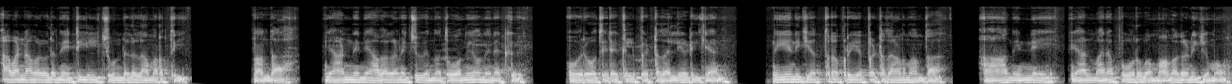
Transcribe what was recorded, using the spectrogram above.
അവൻ അവളുടെ നെറ്റിയിൽ ചുണ്ടുകൾ അമർത്തി നന്ദ ഞാൻ നിന്നെ അവഗണിച്ചു എന്ന് തോന്നിയോ നിനക്ക്? ഓരോ തിരക്കിൽ പെട്ടതല്ലേടി ഞാൻ. നീ എനിക്ക് എത്ര പ്രിയപ്പെട്ടതാണ് നന്ദ. ആ നിന്നെ ഞാൻ മനഃപൂർവം അവഗണിക്കുമോ?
